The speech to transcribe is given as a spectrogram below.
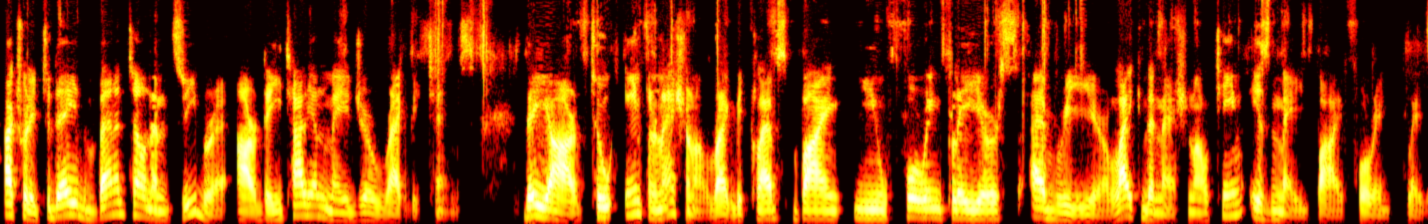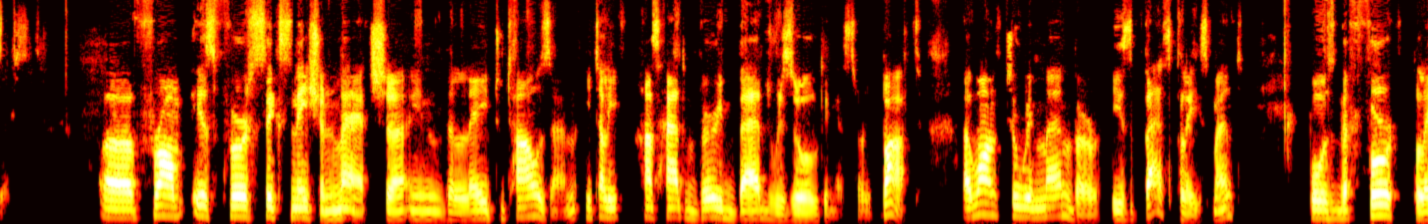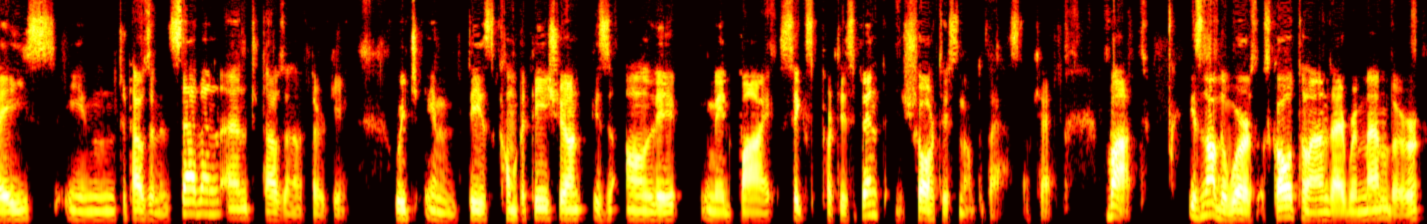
Actually, today the Benetton and Zebre are the Italian major rugby teams. They are two international rugby clubs buying new foreign players every year, like the national team is made by foreign players uh, from his first Six Nation match uh, in the late 2000, Italy has had very bad result in history. But I want to remember his best placement was the fourth place in 2007 and 2013, which in this competition is only made by six participants. In short, is not the best. Okay, but it's not the worst. Scotland, I remember,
